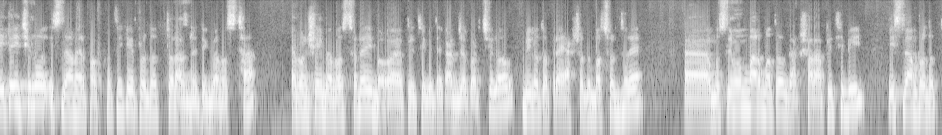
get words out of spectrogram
এইটাই ছিল ইসলামের পক্ষ থেকে প্রদত্ত রাজনৈতিক ব্যবস্থা এবং সেই ব্যবস্থাটাই পৃথিবীতে কার্যকর ছিল। বিগত প্রায় একশত বছর ধরে মুসলিম উম্মার মতো সারা পৃথিবী ইসলাম প্রদত্ত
